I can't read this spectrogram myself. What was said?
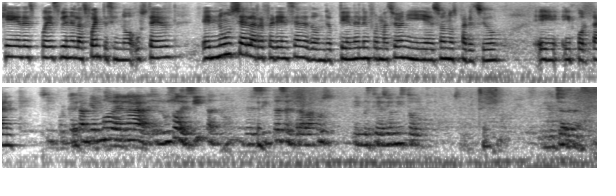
que después vienen las fuentes, sino usted enuncia la referencia de donde obtiene la información y eso nos pareció eh, importante. Sí, porque también modela el uso de citas, ¿no? De citas en trabajos de investigación histórica. Sí. Muchas gracias.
